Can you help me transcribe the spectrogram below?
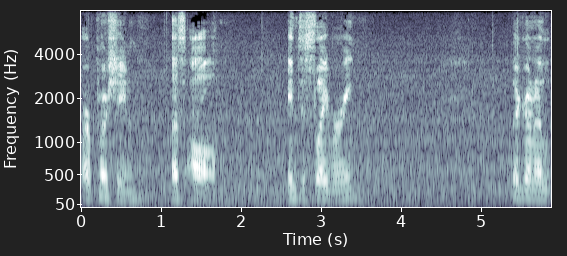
are pushing us all into slavery. They're going to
